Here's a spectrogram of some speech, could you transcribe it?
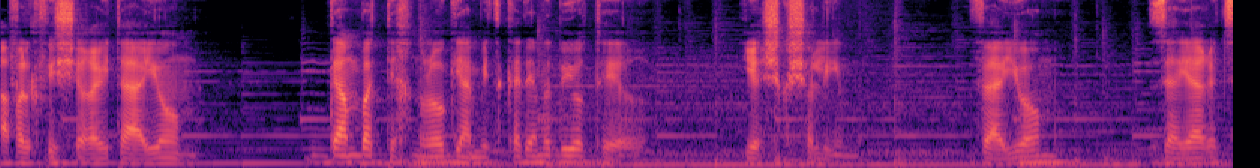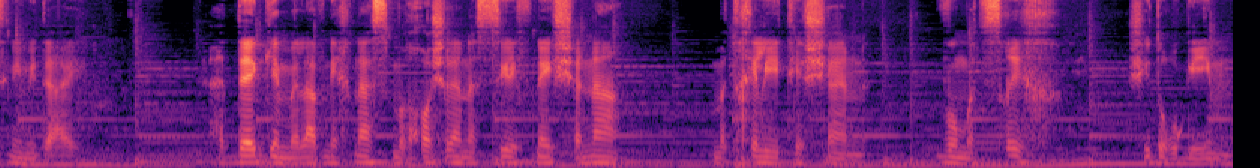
אבל כפי שראית היום, גם בטכנולוגיה המתקדמת ביותר יש כשלים, והיום זה היה רציני מדי. הדגם אליו נכנס מוחו של הנשיא לפני שנה מתחיל להתיישן, והוא מצריך שדרוגים.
